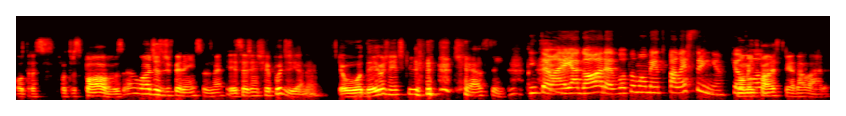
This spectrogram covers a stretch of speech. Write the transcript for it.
outras, outros povos, é ódio às diferenças, né? Esse a gente repudia, né? Eu odeio gente que, que é assim. Então, aí agora eu vou pro momento palestrinha. Que momento vou, palestrinha da Lara.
